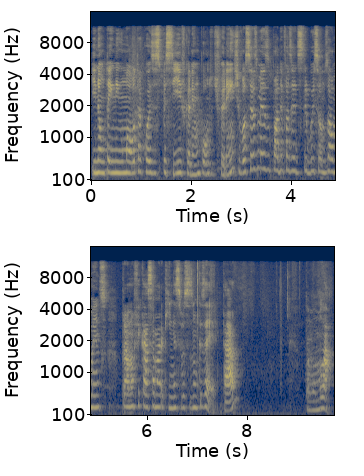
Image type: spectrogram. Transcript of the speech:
e não tem nenhuma outra coisa específica, nenhum ponto diferente, vocês mesmos podem fazer a distribuição dos aumentos para não ficar essa marquinha se vocês não quiserem, tá? Então, vamos lá.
